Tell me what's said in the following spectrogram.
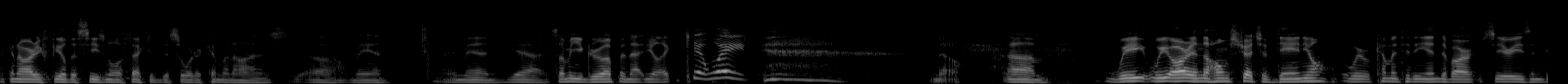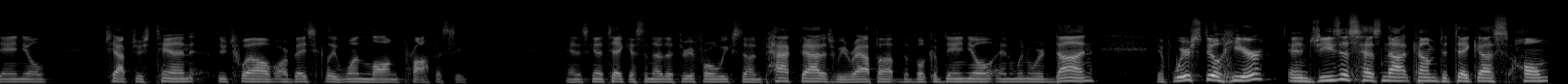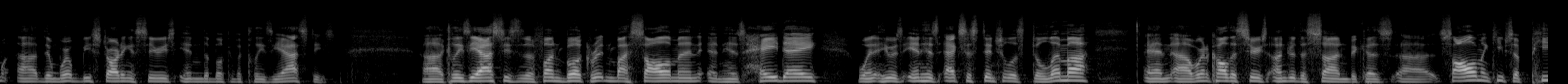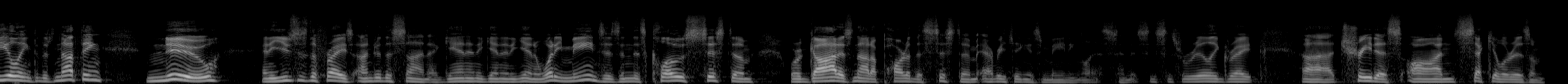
I can already feel the seasonal affective disorder coming on. It's, oh, man. Amen. Yeah. Some of you grew up in that, and you're like, I can't wait. No. Um, we, we are in the home stretch of Daniel. We're coming to the end of our series in Daniel. Chapters 10 through 12 are basically one long prophecy. And it's going to take us another three or four weeks to unpack that as we wrap up the book of Daniel. And when we're done, if we're still here and Jesus has not come to take us home, uh, then we'll be starting a series in the book of Ecclesiastes. Uh, Ecclesiastes is a fun book written by Solomon in his heyday when he was in his existentialist dilemma. And uh, we're going to call this series Under the Sun because uh, Solomon keeps appealing to there's nothing new. And he uses the phrase under the sun again and again and again. And what he means is in this closed system where God is not a part of the system, everything is meaningless. And it's this really great uh, treatise on secularism.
